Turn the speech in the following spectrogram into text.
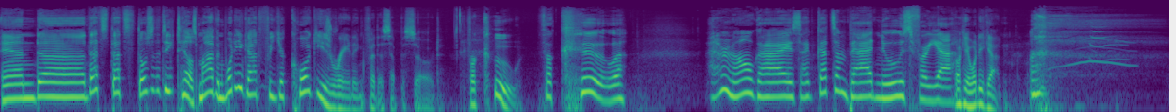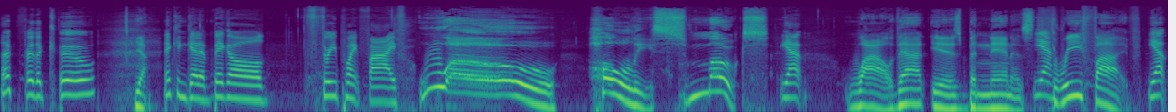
and uh, that's that's those are the details. Marvin, what do you got for your corgis rating for this episode for coup? For coup. I don't know, guys. I've got some bad news for you. Okay, what do you got? for the coup. Yeah. It can get a big old 3.5. Whoa! Holy smokes! Yep. Wow, that is bananas. Yeah. Three five. Yep.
